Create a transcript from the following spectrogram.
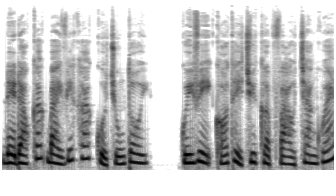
Để đọc các bài viết khác của chúng tôi quý vị có thể truy cập vào trang web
